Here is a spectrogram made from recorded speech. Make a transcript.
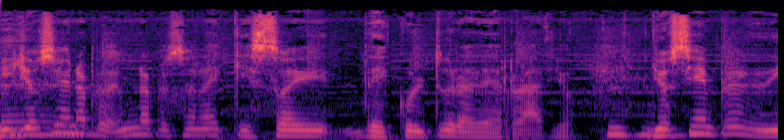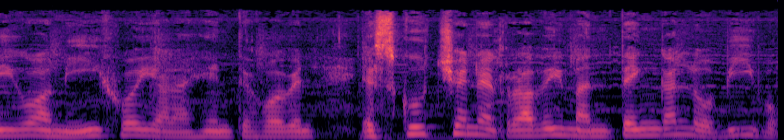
Y yo soy una, una persona que soy de cultura de radio. Ujú. Yo siempre le digo a mi hijo y a la gente joven, escuchen el radio y manténganlo vivo.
